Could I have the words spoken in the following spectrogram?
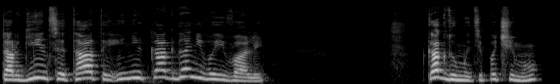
таргинцы, таты. И никогда не воевали. Как думаете, почему?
